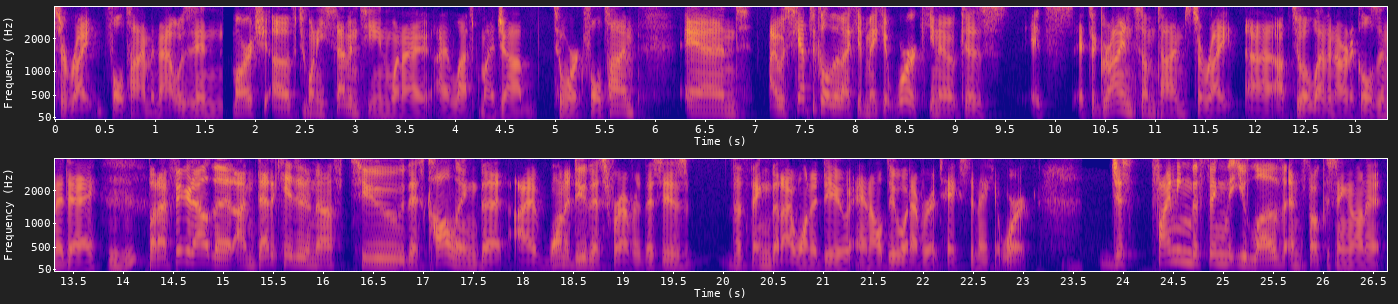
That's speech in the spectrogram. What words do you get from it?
to write full time. And that was in March of 2017 when I, I left my job to work full time. And I was skeptical that I could make it work, you know, because it's it's a grind sometimes to write uh, up to 11 articles in a day. Mm-hmm. But I figured out that I'm dedicated enough to this calling that I want to do this forever. This is the thing that I want to do, and I'll do whatever it takes to make it work. Just finding the thing that you love and focusing on it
